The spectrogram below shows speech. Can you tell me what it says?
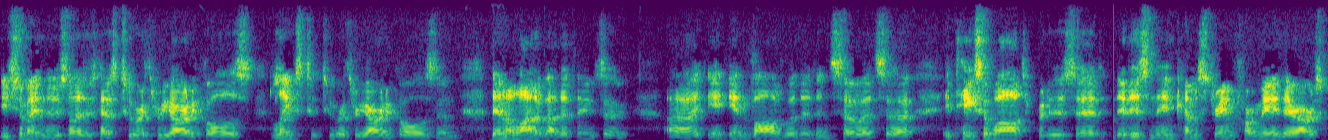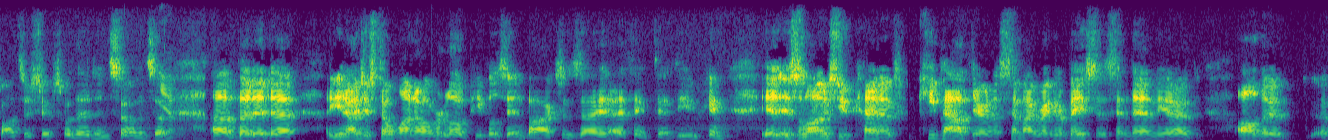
each of my newsletters has two or three articles, links to two or three articles, and then a lot of other things are uh, involved with it. And so it's uh, it takes a while to produce it. It is an income stream for me. There are sponsorships with it, and so it's a, yep. uh, but it. Uh, you know, I just don't want to overload people's inboxes. I, I think that you can, as long as you kind of keep out there on a semi-regular basis, and then you know, all the uh,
